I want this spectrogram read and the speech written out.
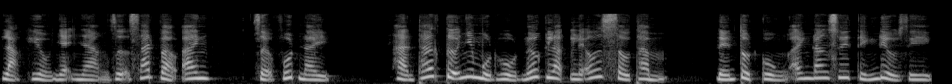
Lạc Hiểu nhẹ nhàng dựa sát vào anh. Giờ phút này, hàn thác tựa như một hồ nước lặng lẽo sâu thẳm. Đến tột cùng anh đang suy tính điều gì,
